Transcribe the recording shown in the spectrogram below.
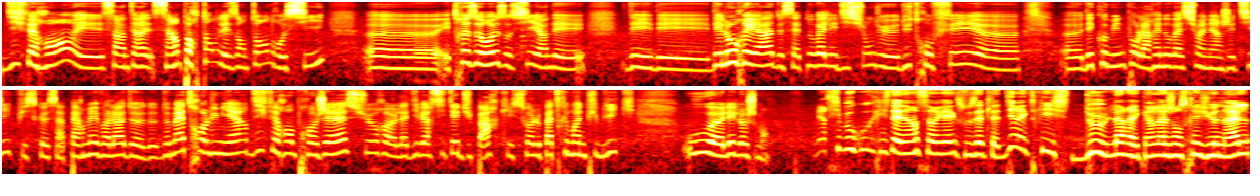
différents, et c'est important de les entendre aussi. et très heureuse aussi hein, des, des, lauréats de cette nouvelle édition du, du trophée des communes pour la rénovation énergétique, puisque ça permet voilà, de, mettre en lumière différents projets sur euh, la diversité du parc, qu'il soit le patrimoine public ou euh, les logements. Merci beaucoup Christelle Sergex, vous êtes la directrice de l'AREC, hein, l'agence régionale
